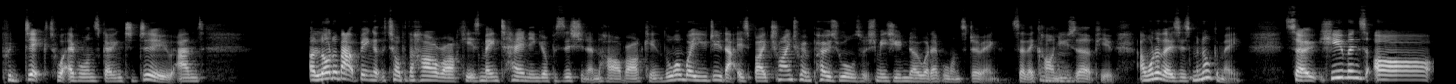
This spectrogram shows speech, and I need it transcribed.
predict what everyone's going to do. And a lot about being at the top of the hierarchy is maintaining your position in the hierarchy. And the one way you do that is by trying to impose rules, which means you know what everyone's doing, so they can't mm-hmm. usurp you. And one of those is monogamy. So humans are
